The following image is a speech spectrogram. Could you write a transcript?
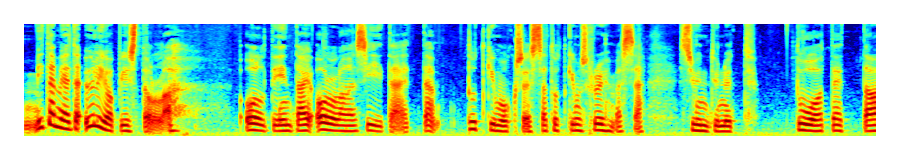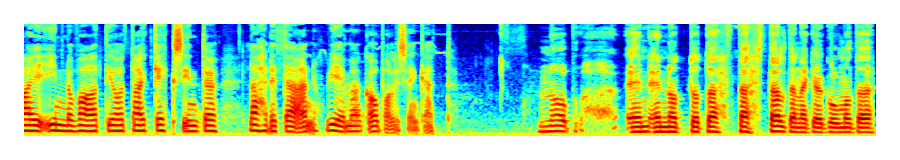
mitä mieltä yliopistolla oltiin tai ollaan siitä, että tutkimuksessa, tutkimusryhmässä syntynyt tuote tai innovaatio tai keksintö lähdetään viemään kaupalliseen käyttöön? No en, en ole tota, tältä näkökulmalta,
